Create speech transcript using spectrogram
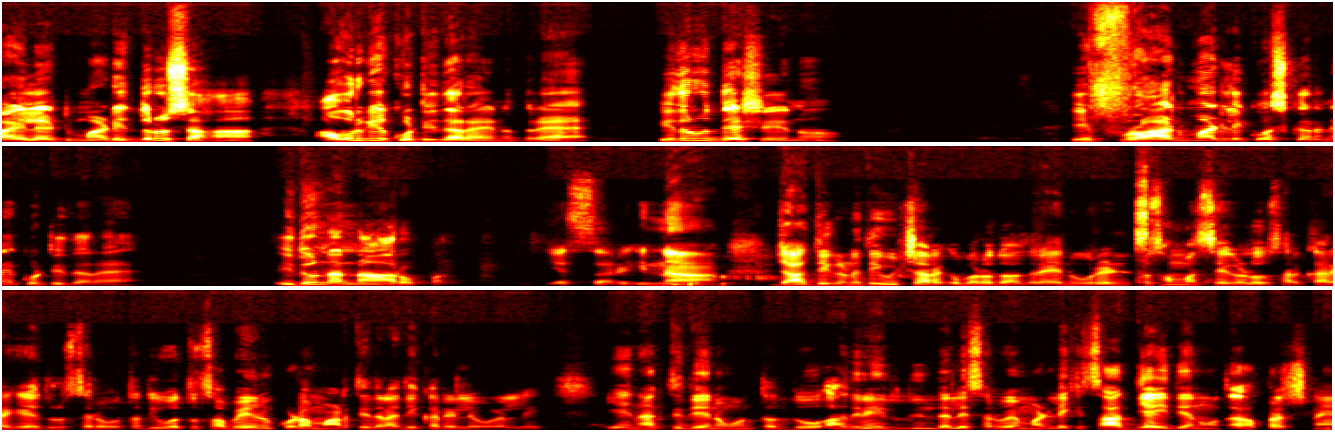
ವೈಲೇಟ್ ಮಾಡಿದ್ರೂ ಸಹ ಅವ್ರಿಗೆ ಕೊಟ್ಟಿದ್ದಾರೆ ಏನಂದ್ರೆ ಇದ್ರ ಉದ್ದೇಶ ಏನು? ಈ ಫ್ರಾಡ್ ಮಾಡ್ಲಿಕ್ಕೋಸ್ಕರನೇ ಕೊಟ್ಟಿದ್ದಾರೆ. ಇದು ನನ್ನ ಆರೋಪ. ಎಸ್ ಸರ್ ಇನ್ನ ಜಾತಿ ಗಣತಿ ವಿಚಾರಕ್ಕೆ ಬರೋದಾದ್ರೆ ನೂರೆಂಟು ಸಮಸ್ಯೆಗಳು ಸರ್ಕಾರಕ್ಕೆ ಎದುರಿಸ್ತಿರುವಂಥದ್ದು. ಇವತ್ತು ಸಭೆಯನ್ನು ಕೂಡ ಮಾಡ್ತಿದ್ದಾರೆ ಅಧಿಕಾರಿ ಲೆವೆಲಲ್ಲಿ ಏನಾಗ್ತಿದೆ ಅನ್ನುವಂಥದ್ದು? ಹದಿನೈದು ದಿನದಲ್ಲಿ ಸರ್ವೆ ಮಾಡಲಿಕ್ಕೆ ಸಾಧ್ಯ ಇದೆ ಅನ್ನುವಂತಹ ಪ್ರಶ್ನೆ.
